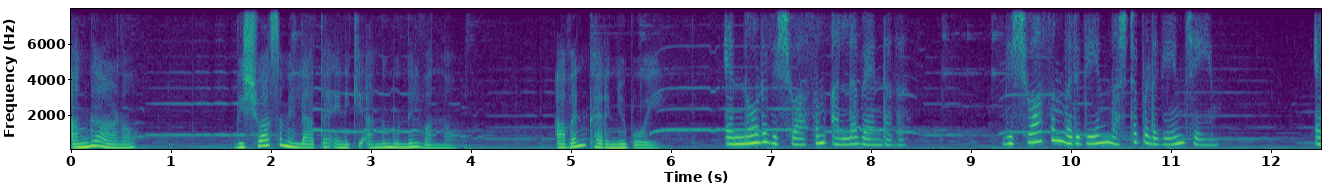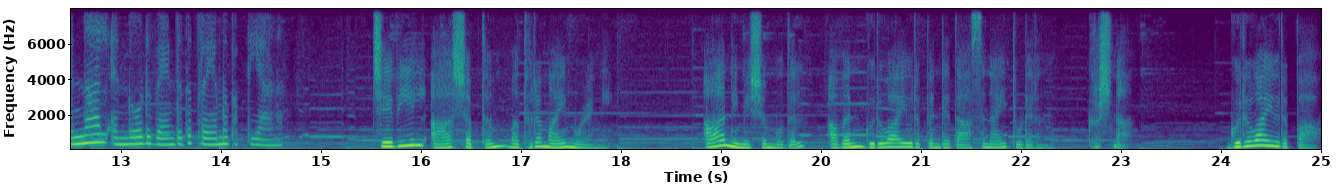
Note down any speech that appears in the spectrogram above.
അങ്ങ് ആണോ? വിശ്വാസമില്ലാത്ത എനിക്ക് അങ്ങ് മുന്നിൽ വന്നോ? അവൻ കരഞ്ഞുപോയി എന്നോട് വിശ്വാസം അല്ല വേണ്ടത്. വിശ്വാസം വരികയും നഷ്ടപ്പെടുകയും ചെയ്യും. എന്നാൽ എന്നോട് വേണ്ടത് പ്രേമഭക്തിയാണ്. ചെവിയിൽ ആ ശബ്ദം മധുരമായി മുഴങ്ങി. ആ നിമിഷം മുതൽ അവൻ ഗുരുവായൂരപ്പന്റെ ദാസനായി തുടരുന്നു. കൃഷ്ണ. ഗുരുവായൂരപ്പ.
